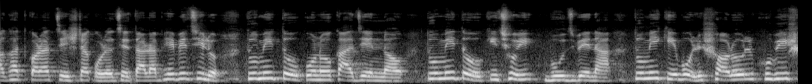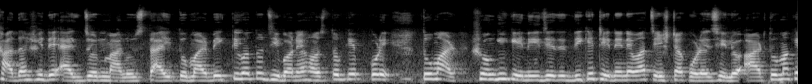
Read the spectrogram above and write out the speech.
আঘাত করার চেষ্টা করেছে। তারা ভেবেছিল, তুমি তো কোনো কাজের নও, তুমি তো কিছুই বুঝবে না। তুমি কেবল সরল, খুবই সাদাসিধে একজন মানুষ। তাই তোমার ব্যক্তিগত জীবনে হস্তক্ষেপ করে তোমার সঙ্গীকে নিজেদের দিকে টেনে নেওয়ার চেষ্টা করেছিল আর তোমাকে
